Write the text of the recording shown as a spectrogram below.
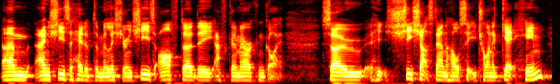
Um, and she's the head of the militia, and she's after the African American guy. So he, she shuts down the whole city trying to get him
